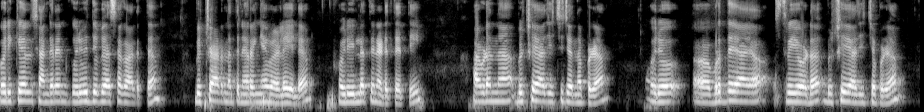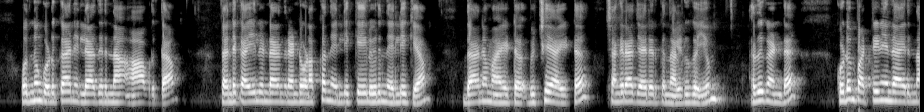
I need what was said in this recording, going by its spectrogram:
ഒരിക്കൽ ശങ്കരൻ ഗുരുവിദ്യാഭ്യാസ കാലത്ത് ഭിക്ഷാടനത്തിന് ഇറങ്ങിയ വേളയിൽ ഒരു ഇല്ലത്തിനടുത്തെത്തി. അവിടുന്ന് ഭിക്ഷയാചിച്ച് ചെന്നപ്പോൾ ഒരു വൃദ്ധയായ സ്ത്രീയോട് ഭിക്ഷയാചിച്ചപ്പോൾ ഒന്നും കൊടുക്കാനില്ലാതിരുന്ന ആ വൃദ്ധ തന്റെ കയ്യിലുണ്ടായിരുന്ന രണ്ട് ഉണക്ക നെല്ലിക്കയിൽ ഒരു നെല്ലിക്ക ദാനമായിട്ട് ഭിക്ഷയായിട്ട് ശങ്കരാചാര്യർക്ക് നൽകുകയും അത് കണ്ട് കൊടും പട്ടിണിയിലായിരുന്ന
